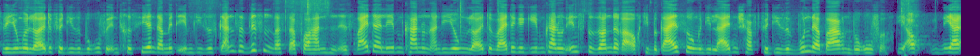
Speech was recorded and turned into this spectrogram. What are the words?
wir junge Leute für diese Berufe interessieren, damit eben dieses ganze Wissen, was da vorhanden ist, weiterleben kann und an die jungen Leute weitergegeben kann und insbesondere auch die Begeisterung und die Leidenschaft für diese wunderbaren Berufe, die auch ja,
